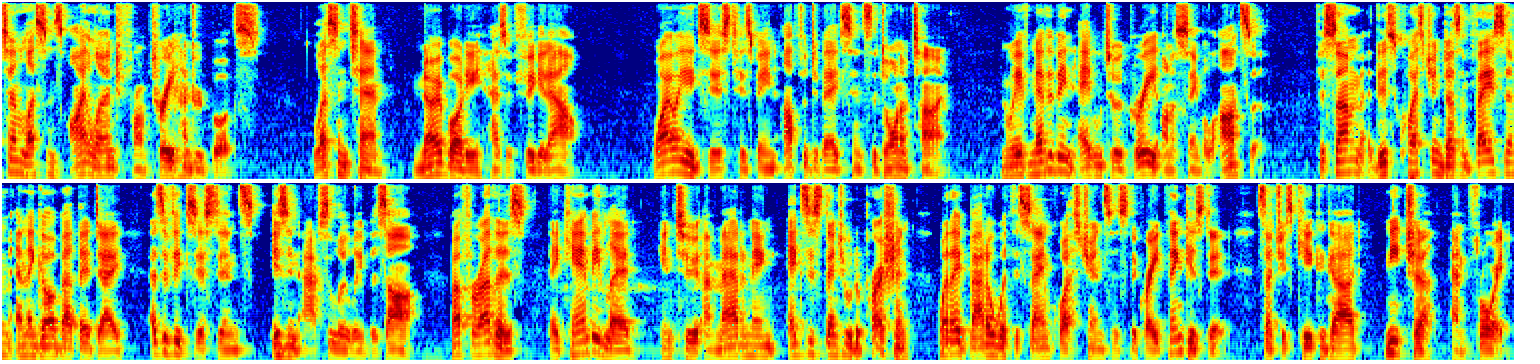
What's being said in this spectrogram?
Top 10 Lessons I Learned from 300 Books. Lesson 10 Nobody has it figured out. Why we exist has been up for debate since the dawn of time, and we have never been able to agree on a single answer. For some, this question doesn't faze them and they go about their day as if existence isn't absolutely bizarre. But for others, they can be led into a maddening existential depression where they battle with the same questions as the great thinkers did, such as Kierkegaard, Nietzsche, and Freud.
